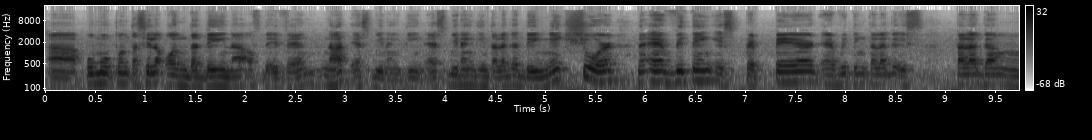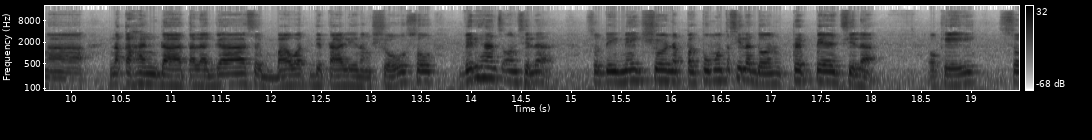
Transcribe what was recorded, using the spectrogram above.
uh, pumupunta sila on the day na of the event, not SB19. SB19 talaga, they make sure na everything is prepared, everything talaga is talagang uh, nakahanda talaga sa bawat detalye ng show. So, very hands-on sila. So, they make sure na pag pumunta sila doon, prepared sila. Okay? So,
